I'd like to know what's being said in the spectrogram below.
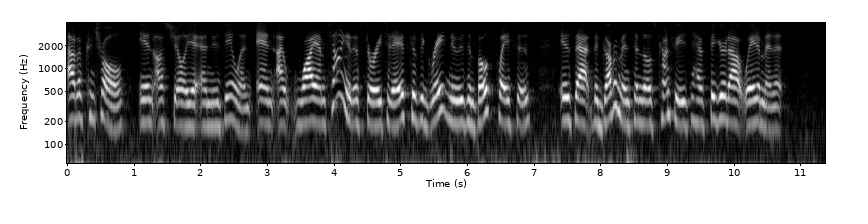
out of control in Australia and New Zealand. And I, why I'm telling you this story today is because the great news in both places is that the governments in those countries have figured out wait a minute,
